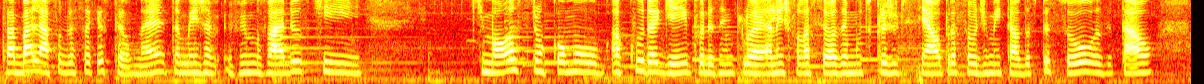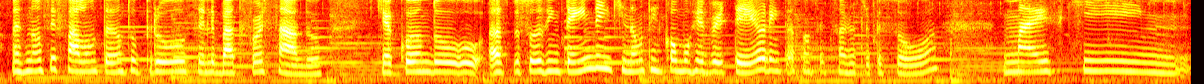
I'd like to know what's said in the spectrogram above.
trabalhar sobre essa questão, né? Também já vimos vários que que mostram como a cura gay, por exemplo, é, além de falaciosa, é muito prejudicial para a saúde mental das pessoas e tal, mas não se falam tanto para o celibato forçado, que é quando as pessoas entendem que não tem como reverter a orientação sexual de outra pessoa, mas que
